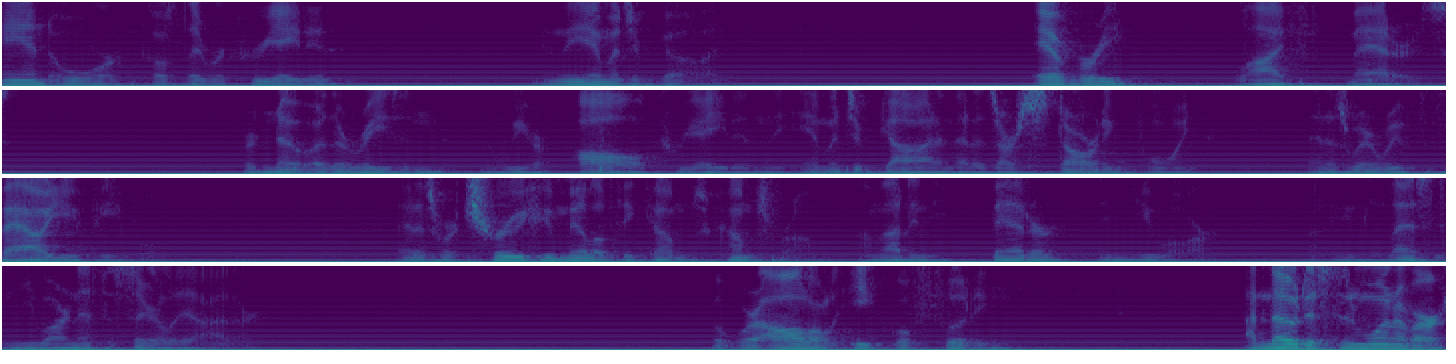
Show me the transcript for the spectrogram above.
and or because they were created in the image of God. Every life matters for no other reason than we are all created in the image of God, and that is our starting point. That is where we value people. That is where true humility comes, comes from. I'm not any better than you are, not any less than you are necessarily either. But we're all on equal footing. I noticed in one of our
